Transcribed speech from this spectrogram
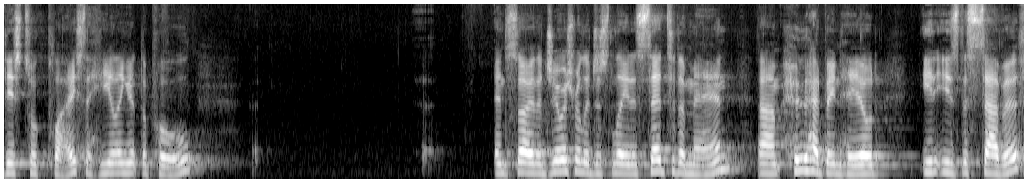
this took place, the healing at the pool, and so the Jewish religious leaders said to the man um, who had been healed, It is the Sabbath.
